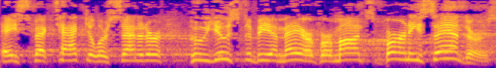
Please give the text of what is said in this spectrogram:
a spectacular senator who used to be a mayor, of Vermont's Bernie Sanders.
